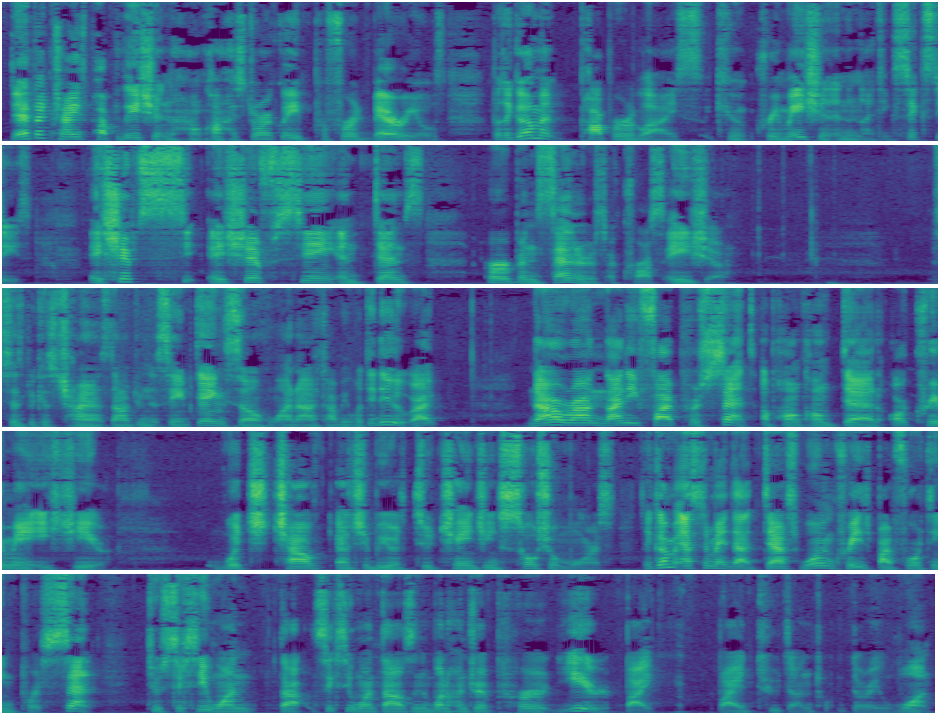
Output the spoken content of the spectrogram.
The ethnic Chinese population in Hong Kong historically preferred burials, but the government popularized cremation in the 1960s, a shift, a shift seen in dense urban centers across Asia since because China is now doing the same thing, so why not copy what they do, right? Now around 95% of Hong Kong dead are cremated each year, which Chao attributed to changing social mores. The government estimated that deaths will increase by 14% to 61,100 per year by, by 2031.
